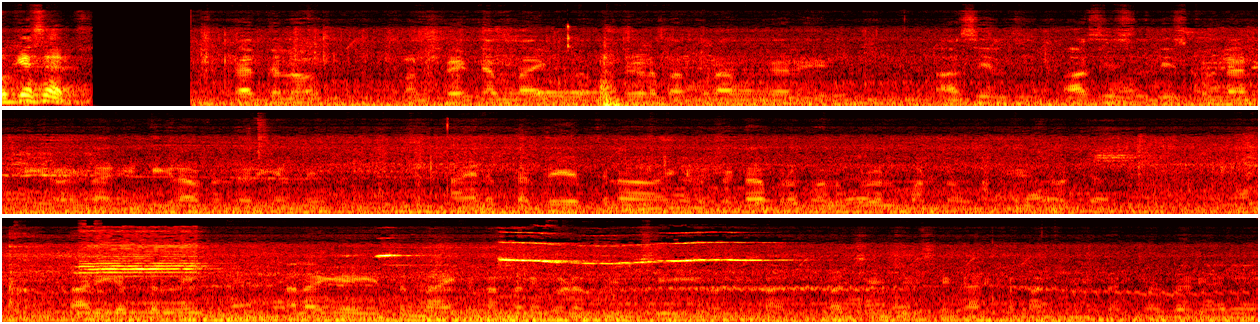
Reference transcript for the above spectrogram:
okay sir. పెద్దలు మన ప్రీతం నాయకులు ముద్రగడ పద్మనాభం గారి ఆశీస్సు ఆశీస్సులు తీసుకోవడానికి ఈరోజు ఆయన ఇంటికి రావడం జరిగింది. ఆయన పెద్ద ఎత్తున ఇక్కడ పిఠాపురం మలుపురోలు మండలం కార్యకర్తల్ని అలాగే ఇతర నాయకులందరినీ కూడా పిలిచి ఈరోజు నాకు పరిచయం చేసే కార్యక్రమాన్ని పెట్టడం జరిగింది.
